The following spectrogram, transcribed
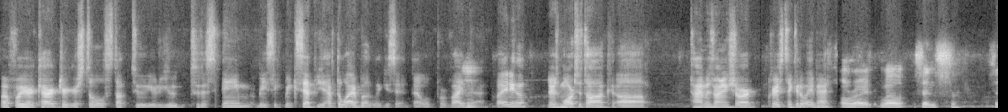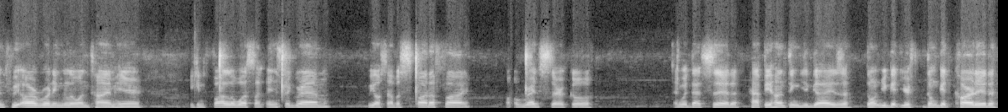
But for your character, you're still stuck to your you to the same basic, except you have the wire bug, like you said, that will provide Mm. that. But anywho, there's more to talk. Uh, time is running short. Chris, take it away, man. All right. Well, since since we are running low on time here, you can follow us on Instagram. We also have a Spotify, a Red Circle. And with that said, happy hunting, you guys. Don't you get your don't get carded.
